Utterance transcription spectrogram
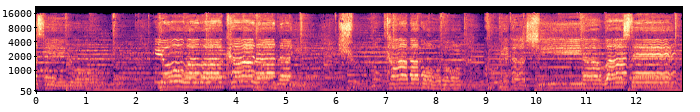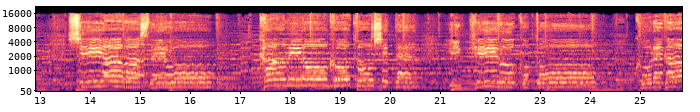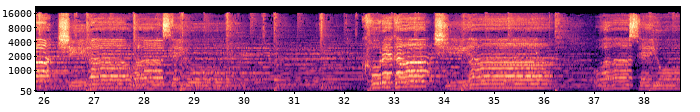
せよ。世はわからない。主の賜物。これが幸せ。幸せよ。神の子として生きること。これが幸せ。これが幸せよ。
